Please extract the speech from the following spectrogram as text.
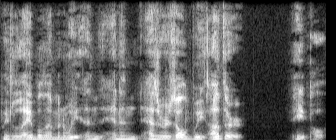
we label them and we, and, and as a result, we other people.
